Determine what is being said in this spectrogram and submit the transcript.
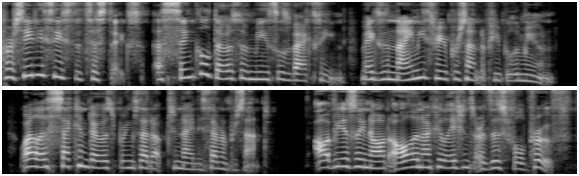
Per CDC statistics, a single dose of measles vaccine makes 93% of people immune, while a second dose brings that up to 97%. Obviously, not all inoculations are this foolproof,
